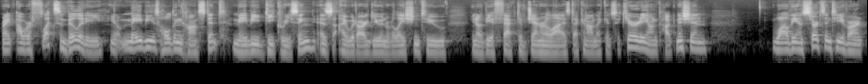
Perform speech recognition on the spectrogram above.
Right? Our flexibility, you know, maybe is holding constant, maybe decreasing, as I would argue in relation to, you know, the effect of generalized economic insecurity on cognition, while the uncertainty of our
